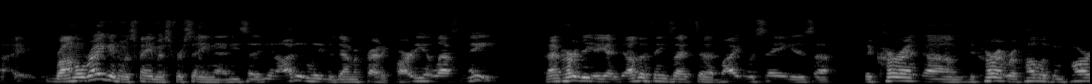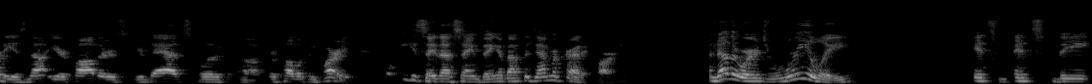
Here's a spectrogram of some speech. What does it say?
Uh, Ronald Reagan was famous for saying that. He said, you know, I didn't leave the Democratic Party; it left me. And I've heard the, the other things that uh, Biden was saying is uh, the current um, the current Republican Party is not your father's your dad's political uh, Republican Party. Well, you could say that same thing about the Democratic Party. In other words, really, it's it's the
